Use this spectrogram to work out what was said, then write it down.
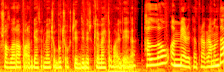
Uşaqları aparıb gətirmək üçün bu çox ciddi bir köməkdir valideynə. Hello America proqramında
